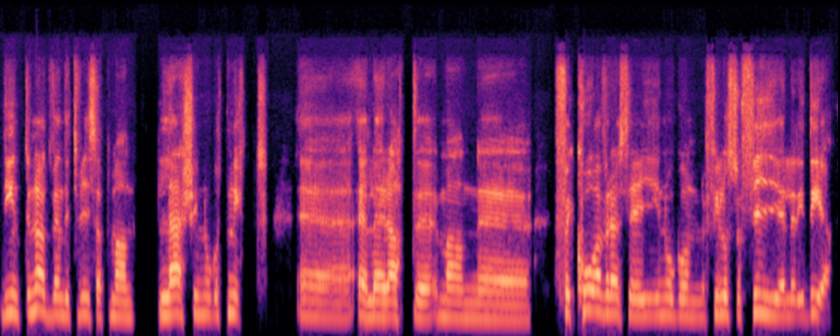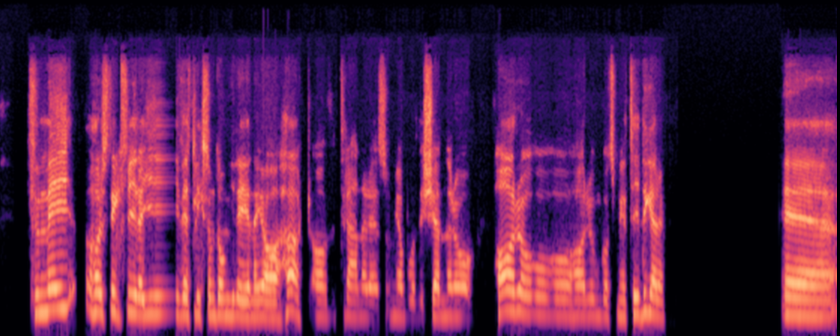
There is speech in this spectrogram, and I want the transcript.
det är inte nödvändigtvis att man lär sig något nytt. Eh, eller att eh, man eh, förkovrar sig i någon filosofi eller idé. För mig har steg fyra givet liksom de grejerna jag har hört av tränare som jag både känner och har och, och, och har umgåtts med tidigare. Eh,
